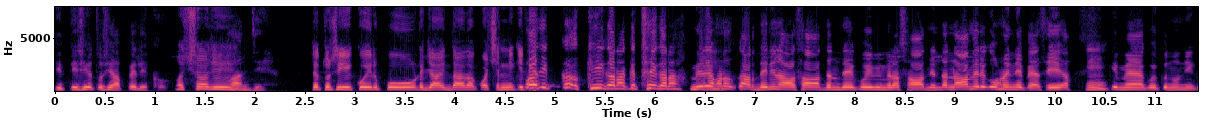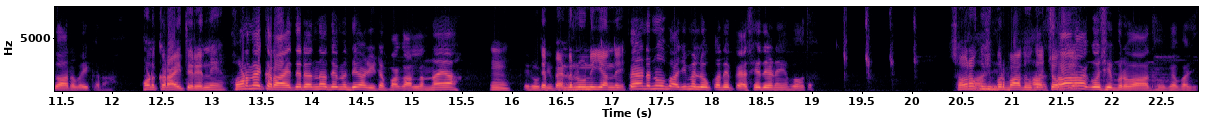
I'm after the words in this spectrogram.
ਕੀਤੀ ਸੀ ਤੁਸੀਂ ਆਪੇ ਦੇਖੋ। ਅੱਛਾ ਜੀ। ਹਾਂਜੀ। ਤੇ ਤੁਸੀਂ ਕੋਈ ਰਿਪੋਰਟ ਜਾਂ ਇਦਾਂ ਦਾ ਕੁਝ ਨਹੀਂ ਕੀਤਾ? ਭਾਜੀ ਕ- ਕੀ ਕਰਾਂ ਕਿੱਥੇ ਕਰਾਂ? ਮੇਰੇ। ਹੁਣ ਘਰ ਦੇ ਨਹੀਂ ਨਾਲ ਸਾਥ ਦਿੰਦੇ ਕੋਈ ਵੀ ਮੇਰਾ ਸਾਥ ਦਿੰਦਾ ਨਾ ਮੇਰੇ ਕੋਲ ਹੁਣ ਇੰਨੇ ਪੈਸੇ ਆ ਹੂੰ। ਕਿ ਮੈਂ ਕੋਈ ਕਾਨੂੰਨੀ ਕਾਰਵਾਈ ਕਰਾਂ। ਹੁਣ ਕਿਰਾਏ ਤੇ ਰਹਿੰਦੇ ਆ? ਹੁਣ ਮੈਂ ਕਿਰਾਏ ਤੇ ਰਹਿੰਦਾ ਤੇ ਮੈਂ ਦਿਹਾੜੀ ਟੱਪਾ ਕਰ ਲੈਂਦਾ ਆ। ਹੂੰ। ਤੇ ਰੋਟੀ ਤੇ ਪਿੰਡ ਨੂੰ ਨਹੀਂ ਜਾਂਦੇ? ਪਿੰਡ ਨੂੰ ਭਾਜੀ ਮੈਂ ਲੋਕਾਂ ਦੇ ਪੈਸੇ ਦੇਣੇ ਆ ਬਹੁਤ। ਸਾਰਾ ਕੁਝ ਹਾਂਜੀ। ਬਰਬਾਦ ਹੋ ਗਿਆ ਚੁੱਕ ਗਿਆ। ਸਾਰਾ ਕੁਝ ਹੀ ਬਰਬਾਦ ਹੋ ਗਿਆ ਭਾਜੀ।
